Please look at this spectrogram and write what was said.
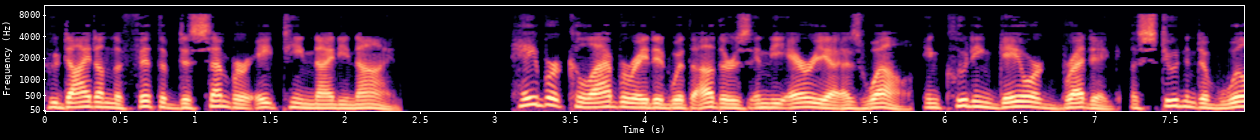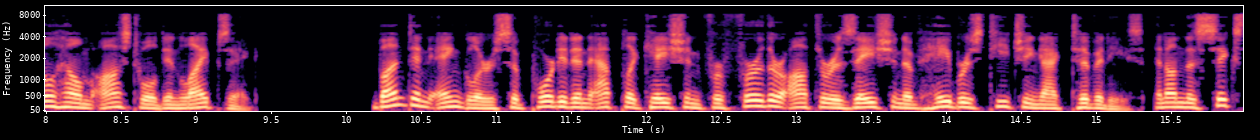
who died on 5 December 1899. Haber collaborated with others in the area as well, including Georg Bredig, a student of Wilhelm Ostwald in Leipzig. Bunte and Engler supported an application for further authorization of Haber's teaching activities, and on 6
